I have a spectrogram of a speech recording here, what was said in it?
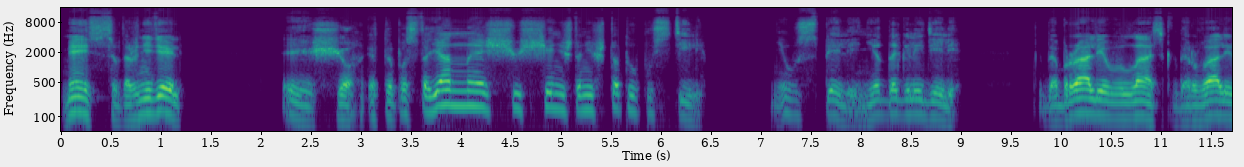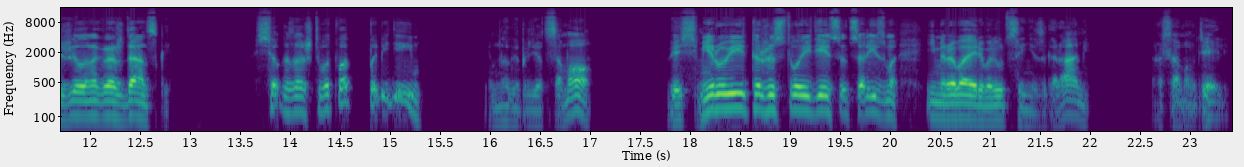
Месяцев, даже недель. И еще это постоянное ощущение, что они что-то упустили. Не успели, не доглядели. Когда брали власть, когда рвали жилы на гражданской, все казалось, что вот-вот победим. Немного придет само. Весь мир увидит торжество идей социализма, и мировая революция не за горами. На самом деле.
